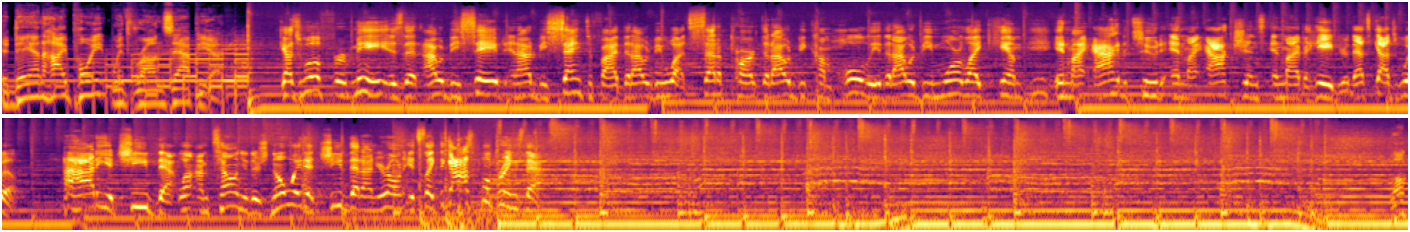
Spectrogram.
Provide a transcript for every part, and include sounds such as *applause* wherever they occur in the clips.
Today on High Point with Ron Zappia. God's will for me is that I would be saved and I would be sanctified, that I would be what? Set apart, that I would become holy, that I would be more like Him in my attitude and my actions and my behavior. That's God's will. How do you achieve that? Well, I'm telling you, there's no way to achieve that on your own. It's like the gospel brings that.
